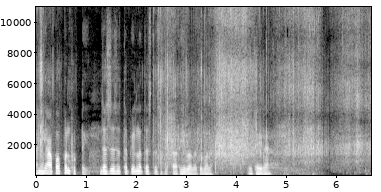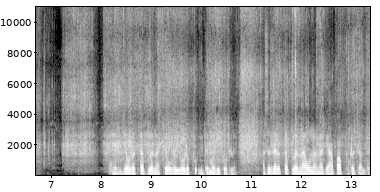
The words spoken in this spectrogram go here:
आणि हे आपाप पण फुटतंय. जसं जसं तपेल ना तसं तसं फुटतात हे बघा तुम्हाला. इथं आहे ना. हे जेवढं तपलं ना तेवढं एवढं फु इथं मध्ये फुटलं. असं जर तपलं ना उन्हानं ते आपाप फुटत चालतं.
